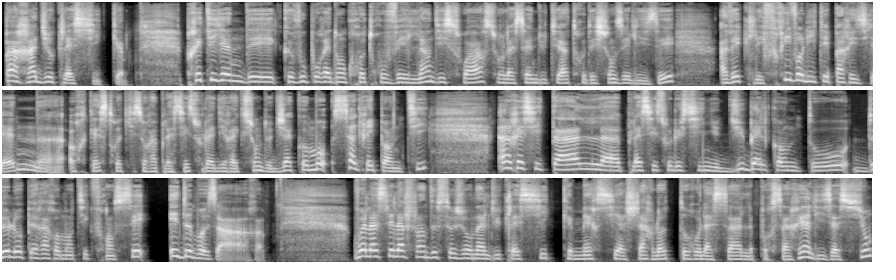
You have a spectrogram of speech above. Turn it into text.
par Radio Classique. Priti Yende que vous pourrez donc retrouver lundi soir sur la scène du théâtre des Champs-Élysées avec les frivolités parisiennes, orchestre qui sera placé sous la direction de Giacomo Sagripanti. Un récital placé sous le signe du bel canto, de l'opéra romantique français et de Mozart. Voilà, c'est la fin de ce journal du classique. Merci à Charlotte Toro-Lassalle pour sa réalisation.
